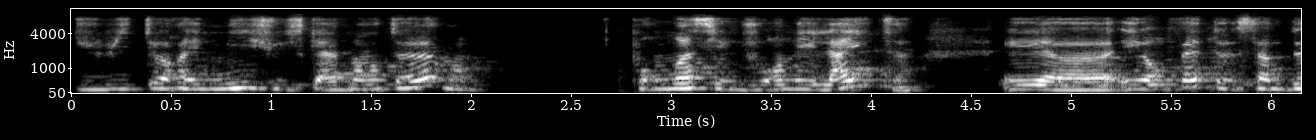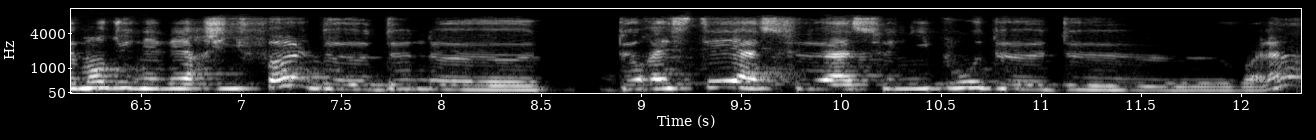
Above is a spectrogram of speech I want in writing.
du 8h30 jusqu'à 20h pour moi, c'est une journée light. Euh, et, en fait, ça me demande une énergie folle de, de, rester à ce, à ce niveau de, de voilà.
